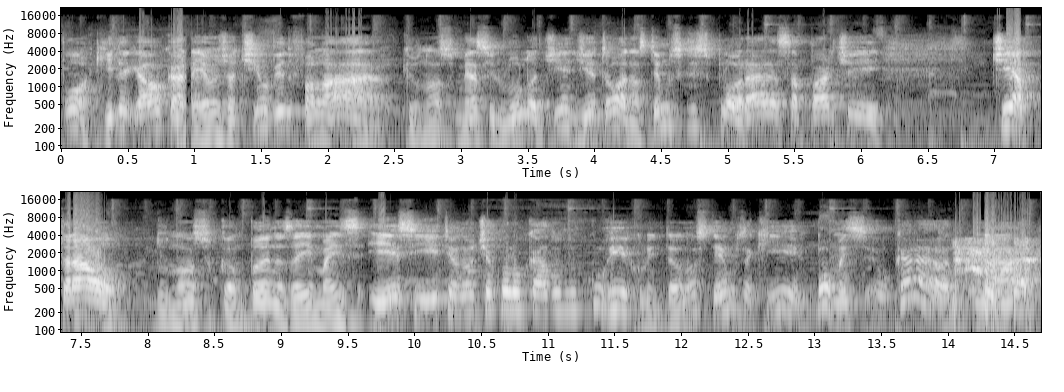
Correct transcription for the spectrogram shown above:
Pô, que legal, cara. Eu já tinha ouvido falar que o nosso mestre Lula tinha dito, ó, oh, nós temos que explorar essa parte teatral do nosso Campanas aí, mas esse item eu não tinha colocado no currículo, então nós temos aqui. Bom, mas o cara. Na...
